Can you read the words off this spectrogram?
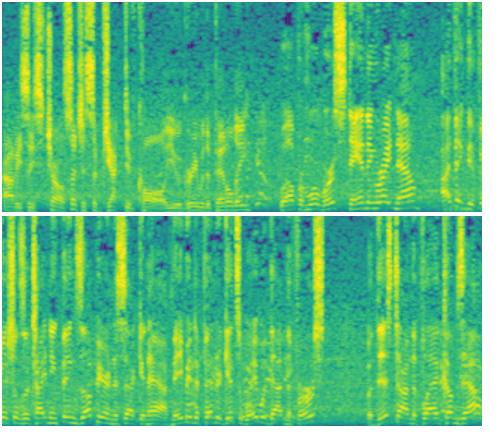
obviously, Charles, such a subjective call. You agree with the penalty? Well, from where we're standing right now, I think the officials are tightening things up here in the second half. Maybe a defender gets away with that in the first, but this time the flag comes out,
